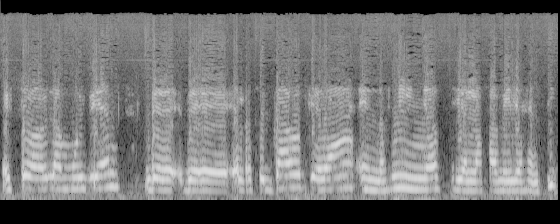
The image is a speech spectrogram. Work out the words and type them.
esto habla muy bien del de, resultado que da en los niños y en las familias en sí.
